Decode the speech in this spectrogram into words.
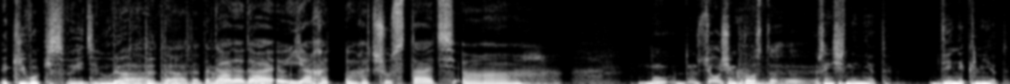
экивоки свои делают. Да, вот это да, вот. да, да. Да-да-да, я хо- хочу стать... а, Ну, все очень просто. Э, Женщины нет, денег нет,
